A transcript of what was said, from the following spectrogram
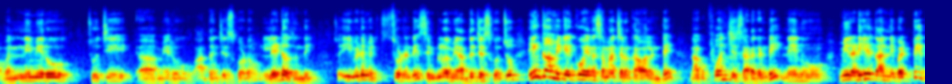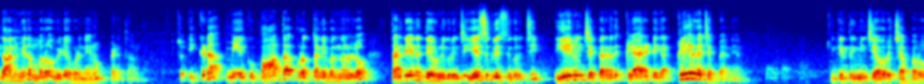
అవన్నీ మీరు చూచి మీరు అర్థం చేసుకోవడం లేట్ అవుతుంది. సో ఈ వీడియో మీరు చూడండి సింపుల్గా మీరు అర్థం చేసుకోవచ్చు. ఇంకా మీకు ఎక్కువైన సమాచారం కావాలంటే నాకు ఫోన్ చేసి అడగండి. నేను మీరు అడిగే దాన్ని బట్టి దాని మీద మరో వీడియో కూడా నేను పెడతాను. సో ఇక్కడ మీకు పాత క్రొత్త నిబంధనలో తండ్రి అయిన దేవుని గురించి యేసుక్రీస్తుని గురించి ఏమేమి చెప్పారనేది క్లారిటీగా క్లియర్గా చెప్పాను నేను. ఇంకెంతకు మించి ఎవరు చెప్పరు.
